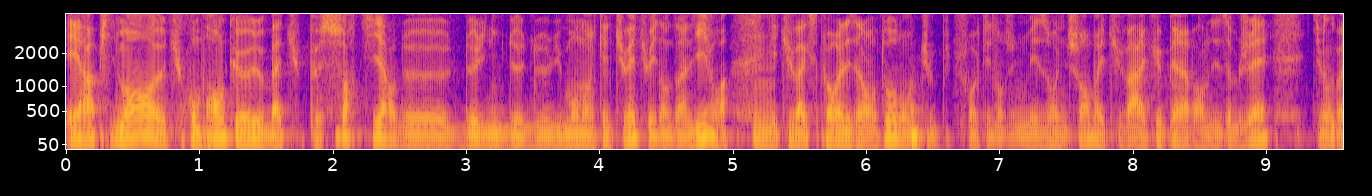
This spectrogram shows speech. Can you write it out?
et rapidement euh, tu comprends que bah tu peux sortir de, de, l'in- de- de- du monde dans lequel tu es, tu es dans un livre Mm. et tu vas explorer les alentours, donc tu, je crois que tu es dans une maison, une chambre et tu vas récupérer par exemple des objets qui vont Tout en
